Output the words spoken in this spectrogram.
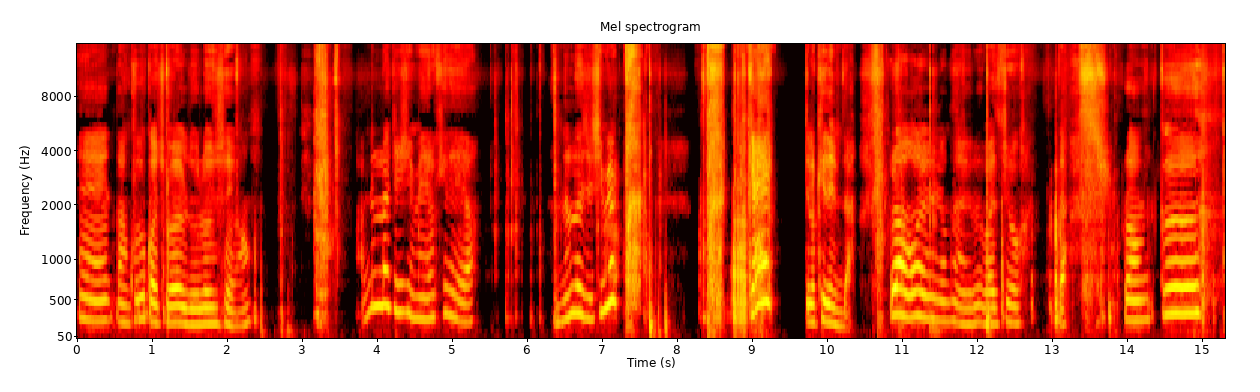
네, 일단 구독과 좋아요 눌러주세요. 안 눌러주시면 이렇게 돼요. 안 눌러주시면 팍! 팍! 이렇게 됩니다. 그럼 오늘 영상을 마치도록 합니다. 그럼 끝.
